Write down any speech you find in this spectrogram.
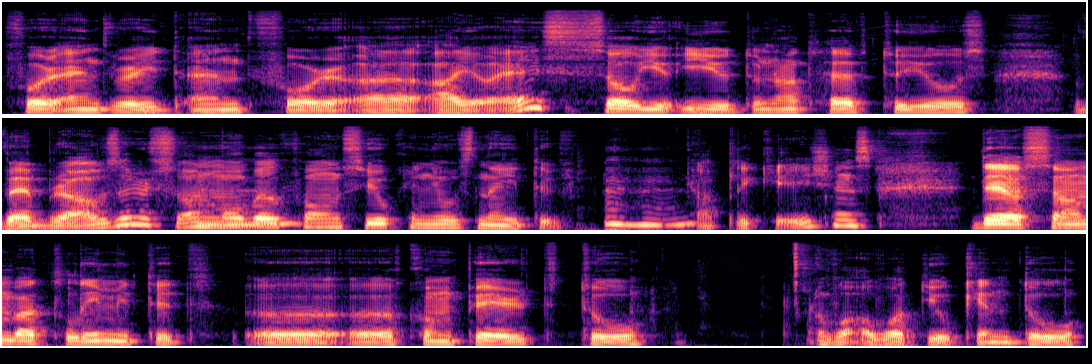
for Android and for uh, iOS. So you you do not have to use web browsers on mm-hmm. mobile phones. You can use native mm-hmm. applications. They are somewhat limited uh, uh compared to w- what you can do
